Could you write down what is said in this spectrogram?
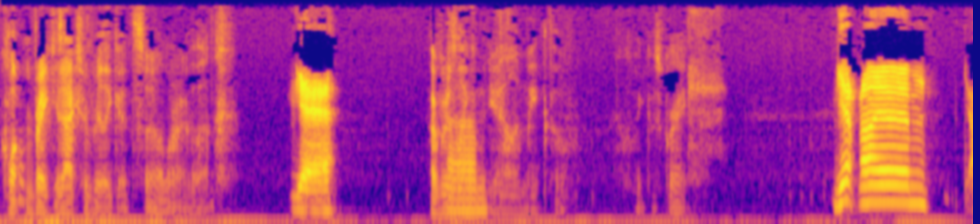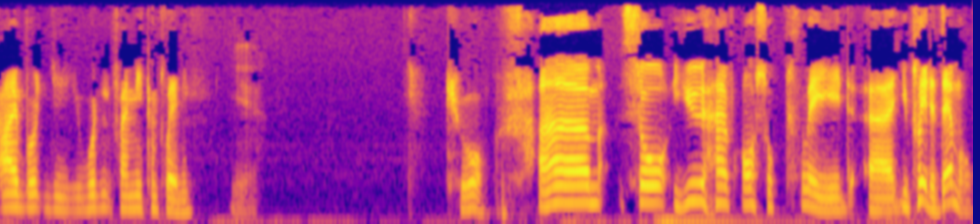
Quantum Break is actually really good, so I'm alright with that. Yeah. I was um, like new Alan Wake though. Wake was great. Yep, I um, I would you wouldn't find me complaining. Yeah. Cool. Um, so you have also played, uh, you played a demo.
